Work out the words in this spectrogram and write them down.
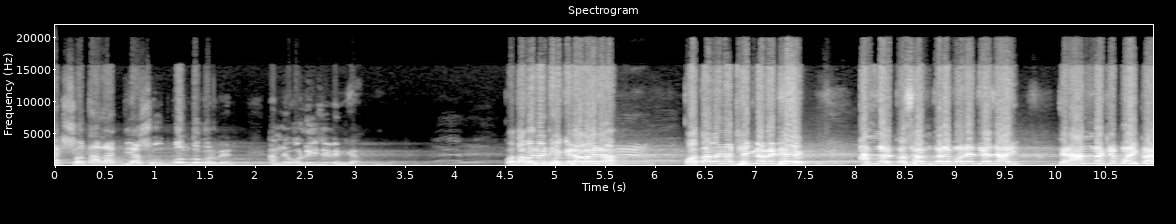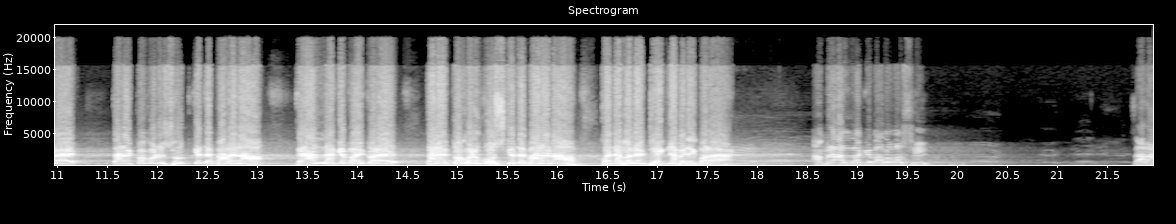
একশো তালাক দিয়া সুদ বন্ধ করবেন। আপনি বলি যাবেন গা। কথা কয় না, ঠিক না কয় না? কথা কয় না, ঠিক না বেঠে আল্লাহর কসম করে বলে দিয়ে যায়, যারা আল্লাহকে বই করে, তারা কখনো সুদ খেতে পারে না। যারা আল্লাহকে বই করে, তারা কখনো ঘুষ খেতে পারে না। কথা বলেন ঠিক না বেঠিক বলেন। আমরা আল্লাহকে ভালোবাসি। যারা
